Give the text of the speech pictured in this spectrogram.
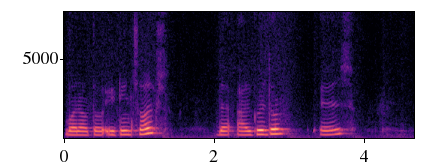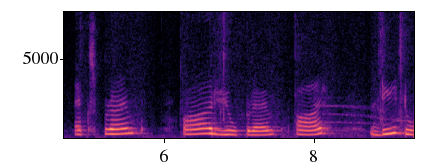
1 out of 18 solves. The algorithm is x prime r u prime r d2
